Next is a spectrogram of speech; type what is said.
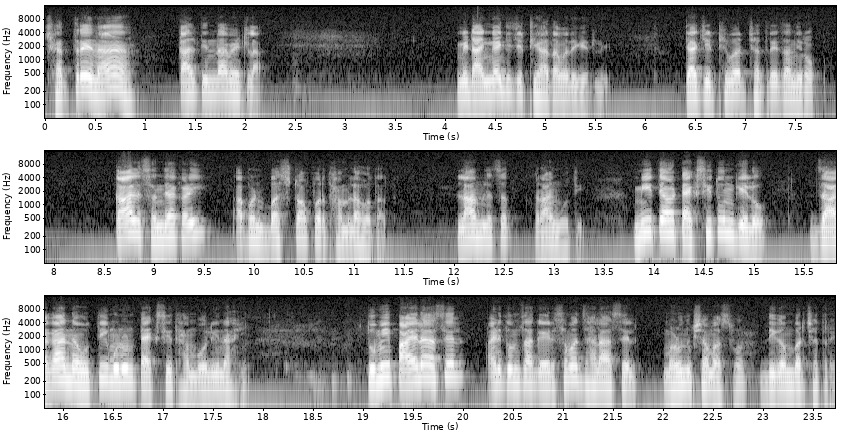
छत्रे ना काल तीनदा भेटला. मी डांग्यांची चिठ्ठी हातामध्ये घेतली. त्या चिठ्ठीवर छत्रेचा निरोप. काल संध्याकाळी आपण बस स्टॉपवर थांबला होतात. लांबलचक रांग होती. मी तेव्हा टॅक्सीतून गेलो. जागा नव्हती म्हणून टॅक्सी थांबवली नाही. तुम्ही पाहिलं असेल आणि तुमचा गैरसमज झाला असेल म्हणून क्षमस्व. दिगंबर छत्रे.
